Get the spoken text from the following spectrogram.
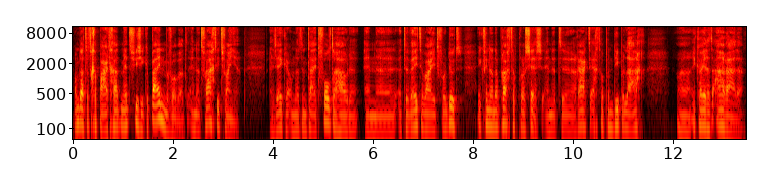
Omdat het gepaard gaat met fysieke pijn bijvoorbeeld. En dat vraagt iets van je. En zeker om dat een tijd vol te houden en uh, te weten waar je het voor doet. Ik vind dat een prachtig proces en het uh, raakt echt op een diepe laag. Uh, ik kan je dat aanraden.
